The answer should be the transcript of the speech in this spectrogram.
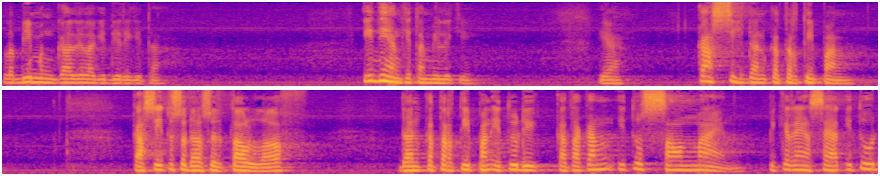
lebih menggali lagi diri kita. Ini yang kita miliki. Ya, kasih dan ketertiban. Kasih itu saudara sudah tahu love dan ketertiban itu dikatakan itu sound mind. Pikiran yang sehat itu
